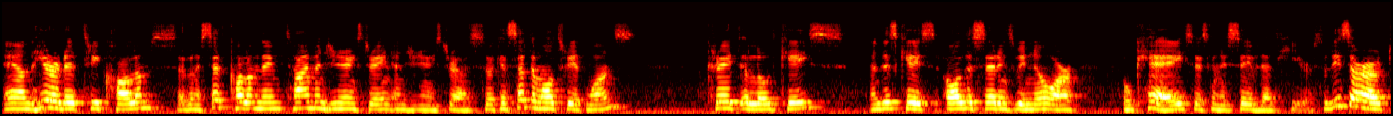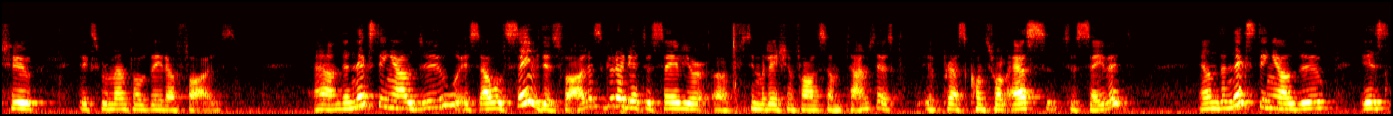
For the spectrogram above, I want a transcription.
And here are the three columns. I'm going to set column name, time, engineering strain, engineering stress. So I can set them all three at once. Create a load case. In this case, all the settings we know are OK, so it's going to save that here. So these are our two experimental data files. And the next thing I'll do is I will save this file. It's a good idea to save your uh, simulation file sometimes. So I press Control S to save it. And the next thing I'll do is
